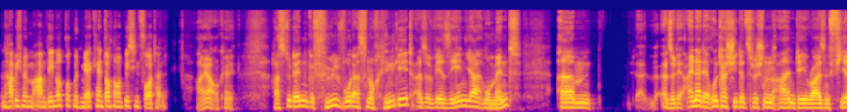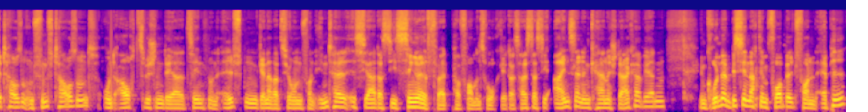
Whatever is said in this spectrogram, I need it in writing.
dann habe ich mit dem AMD Notebook mit mehr Kernen doch noch ein bisschen Vorteil. Ah ja, okay. Hast du denn ein Gefühl, wo das noch hingeht? Also wir sehen ja im Moment, ähm, also der, einer der Unterschiede zwischen AMD Ryzen 4000 und 5000 und auch zwischen der 10. und 11. Generation von Intel ist ja, dass die Single-Thread-Performance hochgeht. Das heißt, dass die einzelnen Kerne stärker werden. Im Grunde ein bisschen nach dem Vorbild von Apple.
